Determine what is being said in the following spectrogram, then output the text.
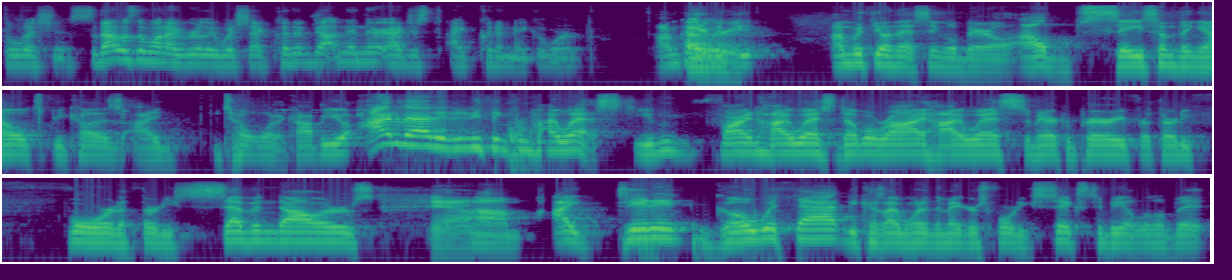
Delicious. So that was the one I really wish I could have gotten in there. I just I couldn't make it work. I'm kind of with you. I'm with you on that single barrel. I'll say something else because I don't want to copy you. I'd have added anything from High West. You can find High West Double Rye, High West American Prairie for thirty-four to thirty-seven dollars. Yeah. Um, I didn't go with that because I wanted the Maker's 46 to be a little bit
